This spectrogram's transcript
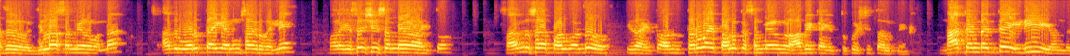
ಅದು ಜಿಲ್ಲಾ ಸಮ್ಮೇಳನವನ್ನ. ಅದ್ರ ಹೊರತಾಗಿ ಹನುಮಸಾಗರದಲ್ಲಿ ಬಹಳ ಯಶಸ್ವಿ ಸಮ್ಮೇಳನ ಆಯಿತು. ಸಾವಿರ ಸಹ ಪಾಲ್ಗೊಂಡು ಇದಾಯಿತು. ಅದ್ರ ತರುವಾಯ ತಾಲೂಕು ಸಮ್ಮೇಳನಗಳು ಆಗಬೇಕಾಗಿತ್ತು ಕುಷ್ಟಿ ತಾಲೂಕಿನ ನಾ ಕಂಡಂತೆ ಇಡೀ ಒಂದು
